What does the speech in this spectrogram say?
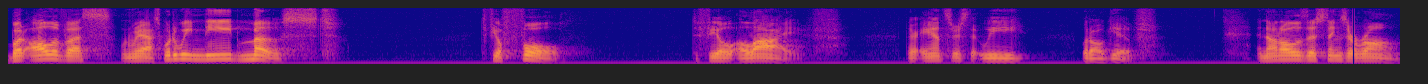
But all of us, when we ask, what do we need most to feel full, to feel alive. They're answers that we would all give. And not all of those things are wrong.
